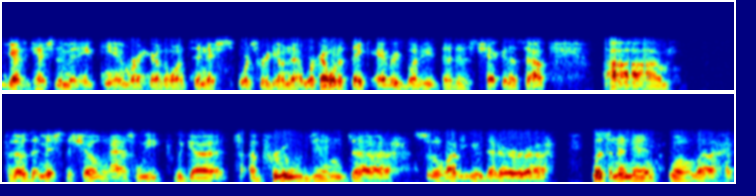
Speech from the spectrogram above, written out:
You guys can catch them at 8 p.m. right here on the 110 Nation Sports Radio Network. I want to thank everybody that is checking us out. Um, for those that missed the show last week, we got approved, and uh, so a lot of you that are uh, listening in will uh, have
